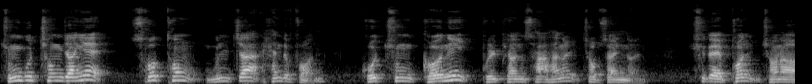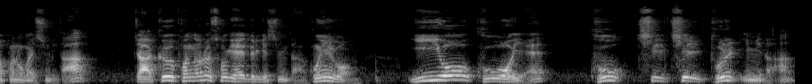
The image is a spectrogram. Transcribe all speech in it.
중구청장의 소통 문자 핸드폰 고충 건의 불편 사항을 접수할 있는 휴대폰 전화번호가 있습니다. 자, 그 번호를 소개해 드리겠습니다. 010-2595-9772입니다.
